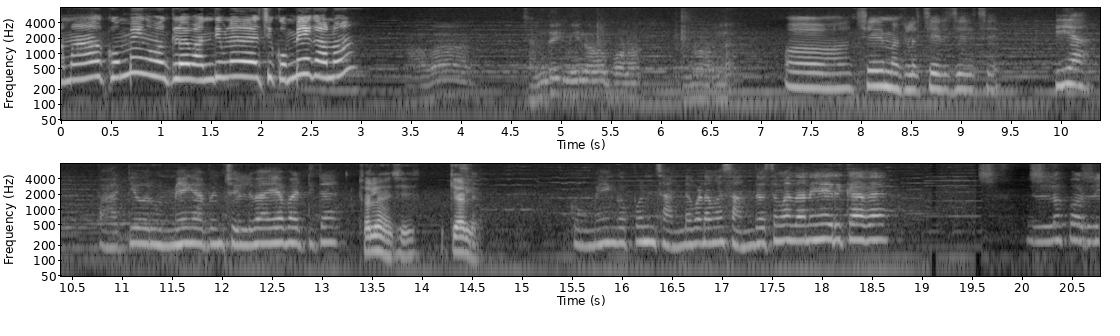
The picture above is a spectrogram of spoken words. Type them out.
ஆமாம் கொம்மைங்க மக்களே? வந்திவெலாம் ஏதாச்சு கொம்மையை காணோம்? அவ சந்தைக்கு மீன் வாங்க இன்னும் வரல. ஓ சரி மக்களே சரி சரி சரி. ஐயா பாட்டி ஒரு உண்மையை கேப்பேன்னு சொல்லுவாயா பாட்டிட்ட. சொல்லாச்சு கேளு. கொம்மையங்கப்போ நீ சண்டை படாம சந்தோஷமா தானே இருக்காவ? இல்லை பாட்டி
